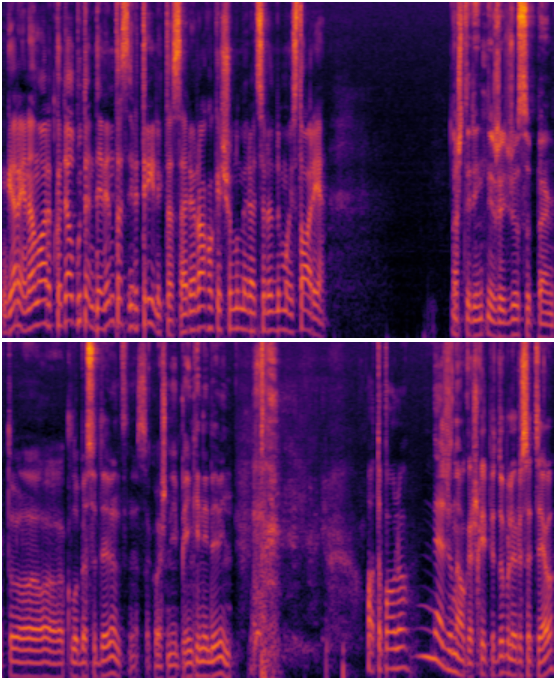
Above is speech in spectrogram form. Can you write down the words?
gerai, nenorit, kodėl būtent 9 ir 13? Ar yra kokia šių numerių atsiradimo istorija? Aš tai rinkinį žaidžiu su penktu, klube su devintu, nes sakau, aš nei penki, nei devyni. O tu, Pauliu? Nežinau, kažkaip į dublerius atėjau.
